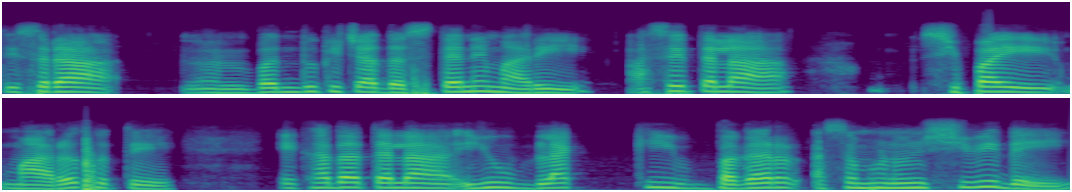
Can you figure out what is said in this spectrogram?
तिसरा बंदुकीच्या दस्त्याने मारी असे त्याला शिपाई मारत होते. एखादा त्याला यू ब्लॅक की बगर असं म्हणून शिवी देई.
